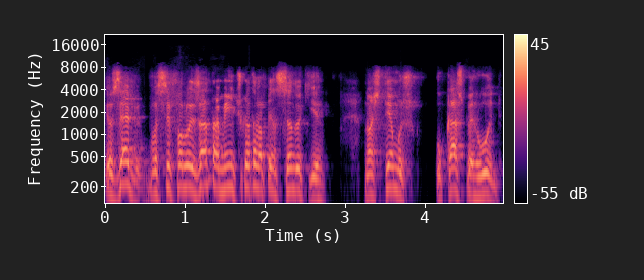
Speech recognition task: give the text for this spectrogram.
Eusébio, você falou exatamente o que eu estava pensando aqui. Nós temos o Casper Ruud,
